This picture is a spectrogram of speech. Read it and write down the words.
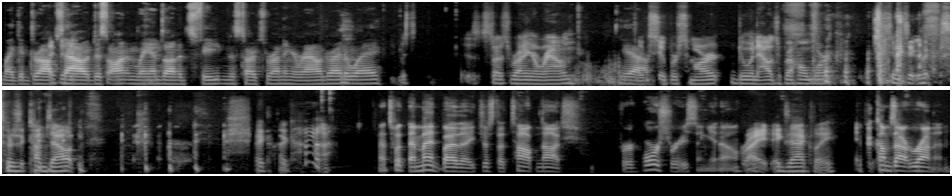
Like it drops out just on and lands on its feet and just starts running around right away. It starts running around, Yeah. like super smart, doing algebra homework as, soon as, it, as soon as it comes out. like, like, huh? That's what they meant by like just a top notch for horse racing. You know, Right, exactly. if it comes out running.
